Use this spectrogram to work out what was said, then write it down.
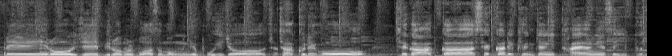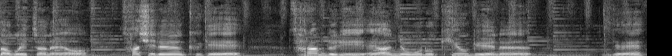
다리로 이제 밀웜을 모아서 먹는 게 보이죠? 자, 자 그리고 제가 아까 색깔이 굉장히 다양해서 이쁘다고 했잖아요. 사실은 그게 사람들이 애완용으로 키우기에는 이제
